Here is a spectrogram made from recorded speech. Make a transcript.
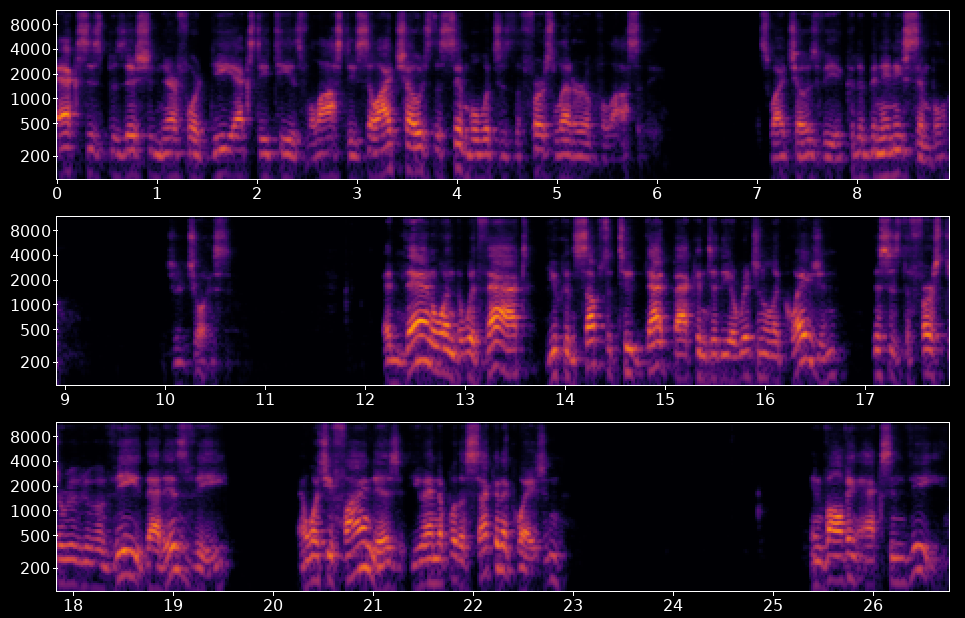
x is position, therefore dx dt is velocity. So I chose the symbol, which is the first letter of velocity. That's why I chose v. It could have been any symbol. It's your choice. And then when, with that, you can substitute that back into the original equation. This is the first derivative of v, that is v. And what you find is you end up with a second equation involving x and v.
